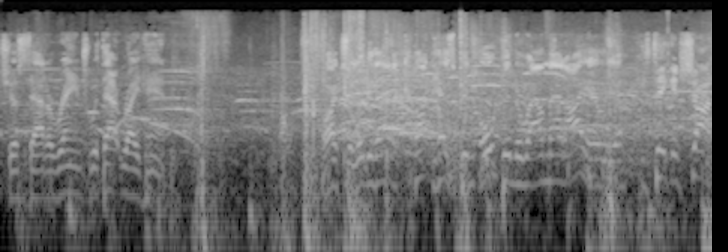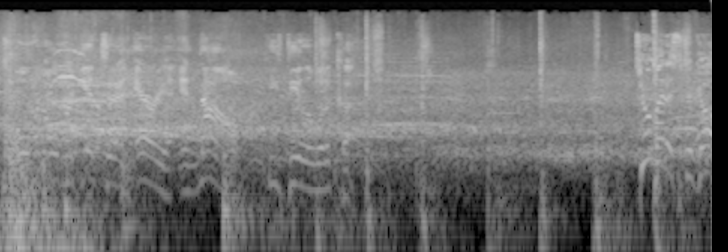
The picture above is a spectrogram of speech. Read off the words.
Just out of range with that right hand. All right, so look at that. A cut has been opened around that eye area. He's taking shots over and over again to that area, and now he's dealing with a cut. Minutes to go.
